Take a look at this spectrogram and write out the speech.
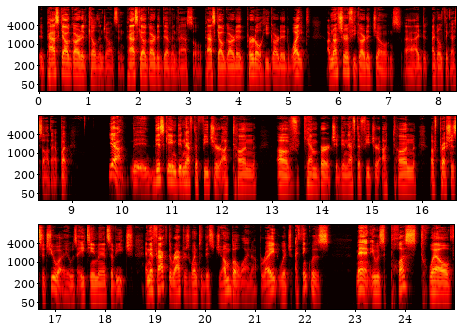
eh, Pascal guarded Keldon Johnson, Pascal guarded Devin Vassell, Pascal guarded Poeltl, he guarded White. I'm not sure if he guarded Jones. Uh, I did, I don't think I saw that, but yeah, th- this game didn't have to feature a ton of Khem Birch. It didn't have to feature a ton of Precious Achiuwa. It was 18 minutes of each. And in fact, the Raptors went to this jumbo lineup, right? Which I think was, man, it was plus 12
